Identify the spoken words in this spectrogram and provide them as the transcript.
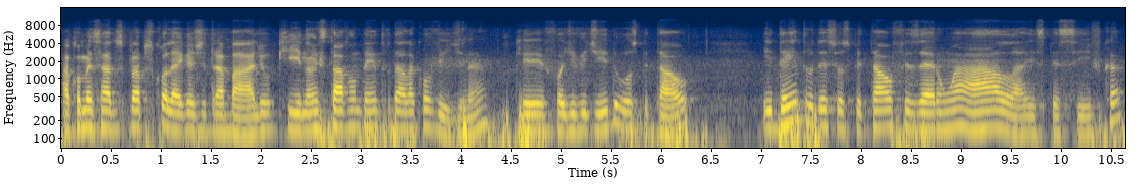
A começar dos próprios colegas de trabalho que não estavam dentro da ala Covid, né? Porque foi dividido o hospital e dentro desse hospital fizeram uma ala específica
